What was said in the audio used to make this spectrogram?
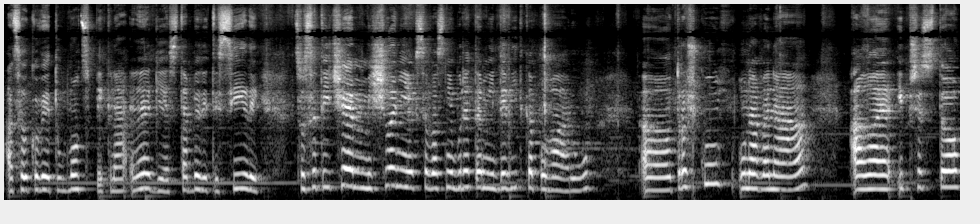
a celkově je tu moc pěkná energie, stability, síly. Co se týče myšlení, jak se vlastně budete mít devítka pohárů, uh, trošku unavená, ale i přesto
